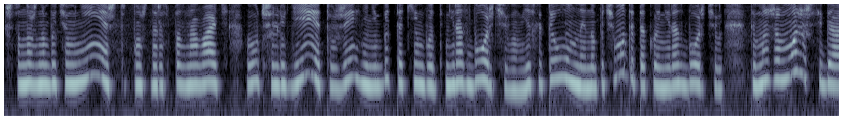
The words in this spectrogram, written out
что нужно быть умнее, что нужно распознавать лучше людей, эту жизнь, и не быть таким вот неразборчивым. Если ты умный, но почему ты такой неразборчивый? Ты же можешь себя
